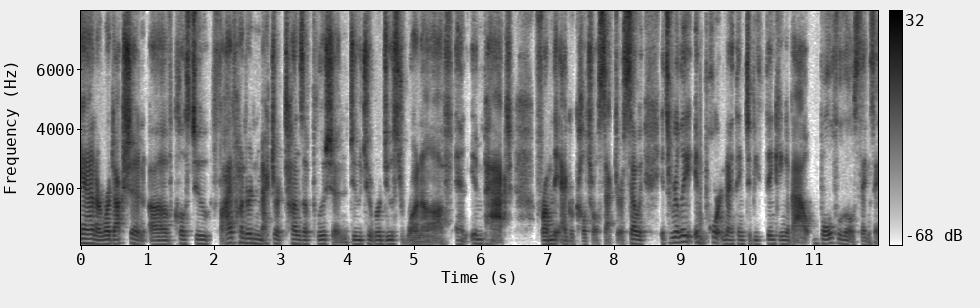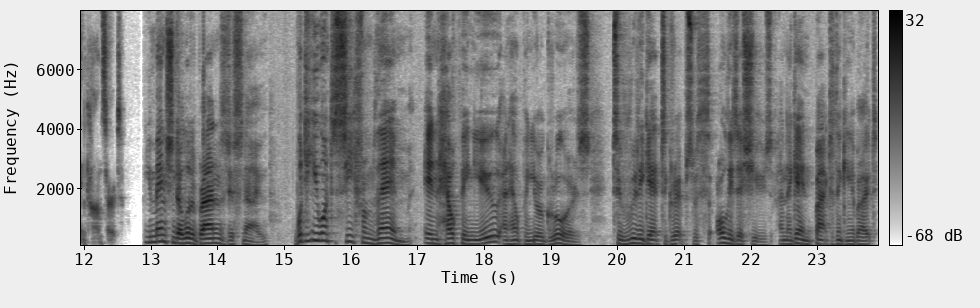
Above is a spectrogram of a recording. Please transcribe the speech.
and a reduction of close to 500 metric tons of pollution due to reduced runoff and impact from the agricultural sector. So it's really important, I think, to be thinking about both of those things in concert. You mentioned a lot of brands just now. What do you want to see from them in helping you and helping your growers to really get to grips with all these issues? And again, back to thinking about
